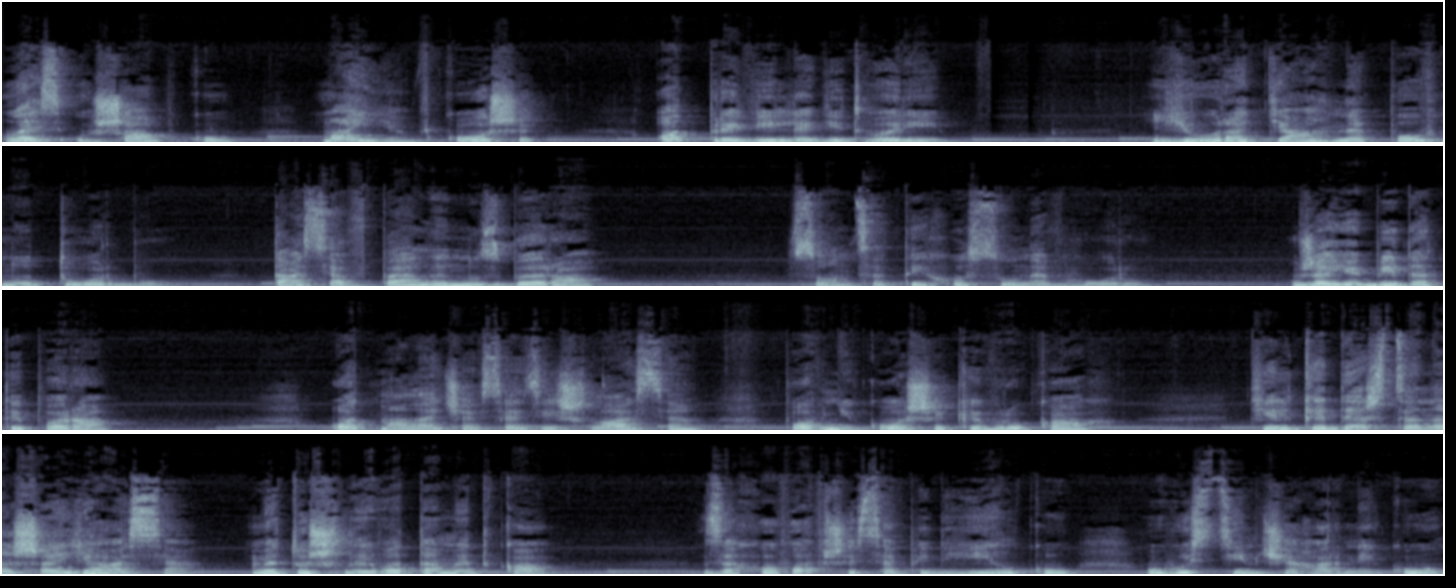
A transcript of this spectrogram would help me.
Лесь у шапку, Майя в кошик, от привілля дітворі. Юра тягне повну торбу, Тася в пелену збира. Сонце тихо суне вгору. Вже й обідати пора. От малеча вся зійшлася, повні кошики в руках. Тільки де ж це наша яся, метушлива та метка? Заховавшися під гілку у густім чагарнику,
